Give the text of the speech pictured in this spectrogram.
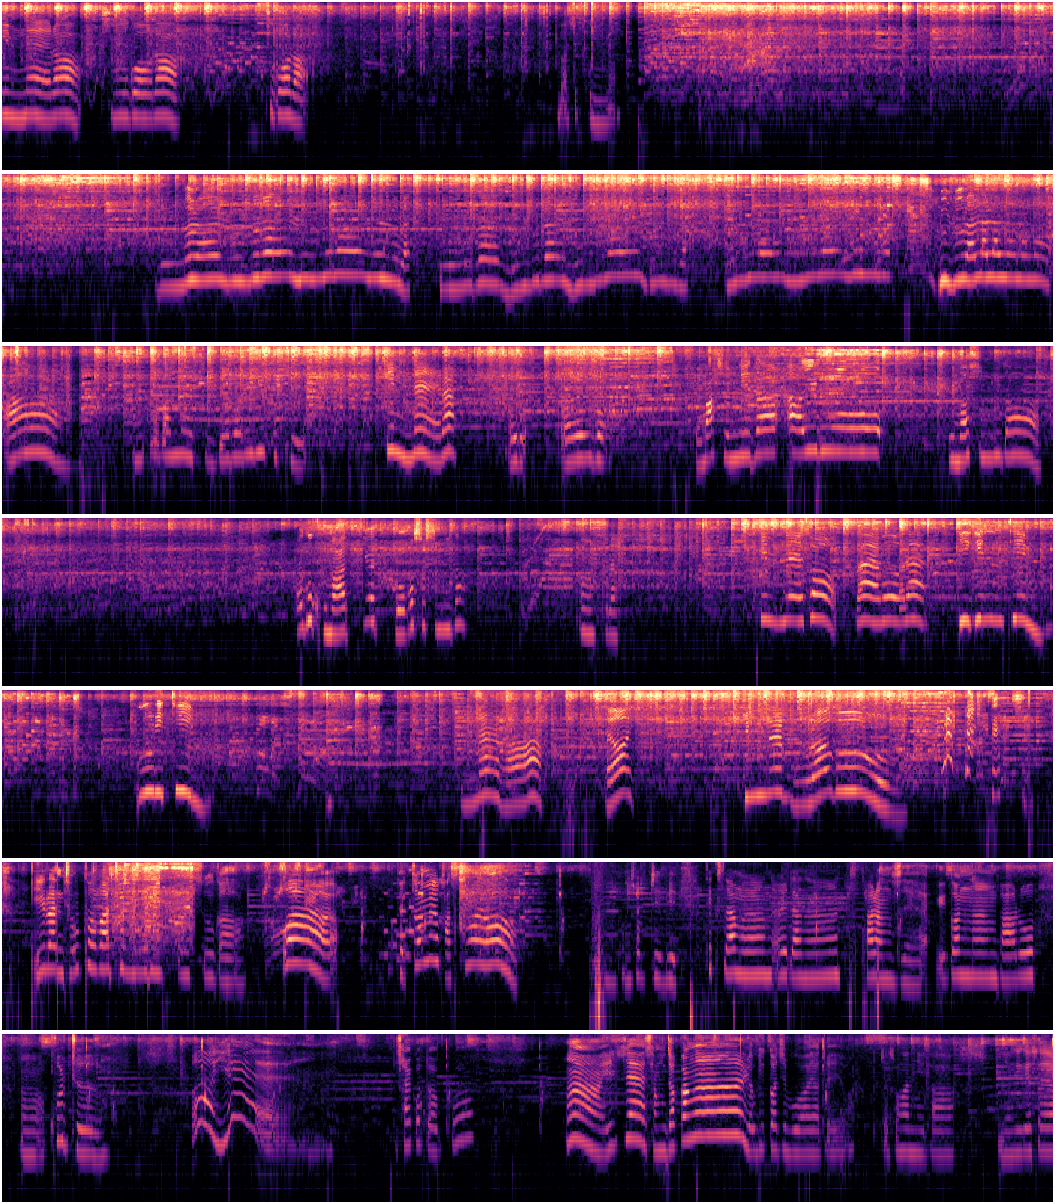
힘내라, 죽어라, 죽어라. 맛있군요. 룰루라, 룰루라, 룰루라, 룰루라, 룰루라, 룰루라, 룰루라, 룰루라, 룰루라, 룰루라, 룰루라, 룰루랄랄랄랄랄라. 아. 한꺼번에 죽여버리기 좋지. 힘내라. 어이구, 어이구. 고맙습니다. 아이고. 고맙습니다. 아이고, 고맙게 먹었었습니다. 응, 그래. 힘내서 싸워라. 이긴 팀. 우리 팀. 어이, 힘내보라고. 이런 조커 같은 일이 있을 수가. 와, 100점을 갔어요. 방석TV 색상은 일단은 파란색. 이거는 바로 어, 콜트. 와, 예. 살 것도 없고. 아, 이제 상자깡을 여기까지 모아야 돼요. 죄송합니다. 안녕히 계세요.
